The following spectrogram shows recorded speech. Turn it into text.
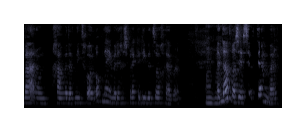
waarom gaan we dat niet gewoon opnemen, de gesprekken die we toch hebben? Mm-hmm. En dat was in september,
